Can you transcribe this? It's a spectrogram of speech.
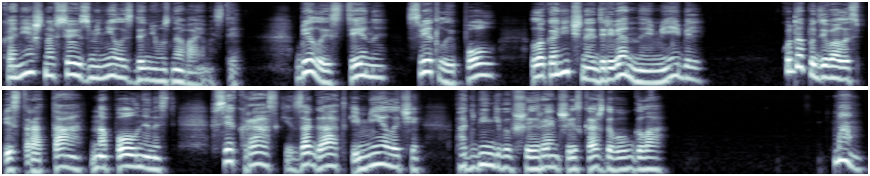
Конечно, все изменилось до неузнаваемости. Белые стены, светлый пол, лаконичная деревянная мебель. Куда подевалась пестрота, наполненность, все краски, загадки, мелочи, подмигивавшие раньше из каждого угла. «Мам,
